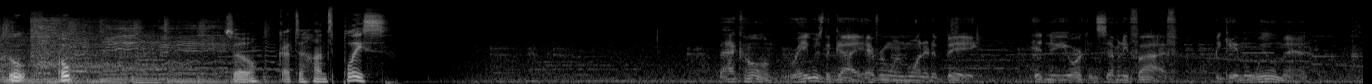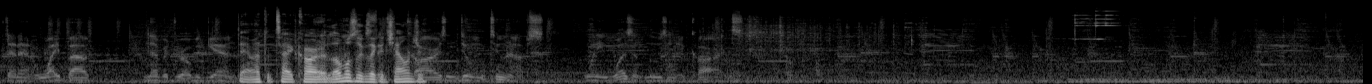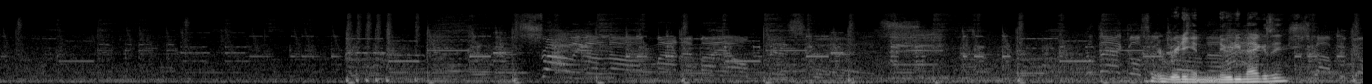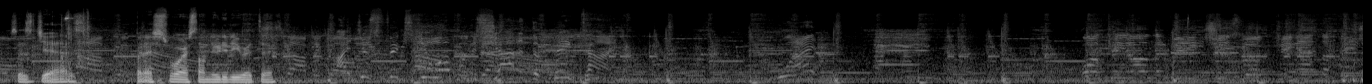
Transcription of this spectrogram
Oh, oh. So, got to Hunt's place. Back home, Ray was the guy everyone wanted to be. Hit New York in 75. Became a wheelman. Then had a wipeout. Never drove again. Damn, that's a tight car. It almost looks like a Fixing Challenger. Cars and doing tune-ups when he wasn't losing at cards. You're reading a nudie magazine? says jazz. But I swear I saw nudity right there. I just fixed you up with a shot at the big time. What?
